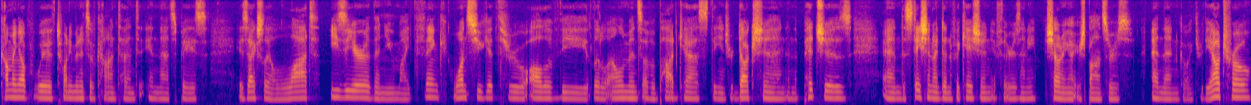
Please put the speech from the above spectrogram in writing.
Coming up with 20 minutes of content in that space is actually a lot easier than you might think. Once you get through all of the little elements of a podcast, the introduction and the pitches and the station identification, if there is any, shouting out your sponsors, and then going through the outro.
